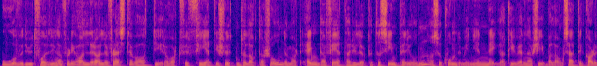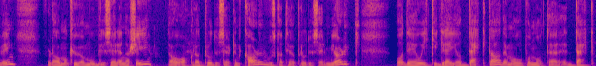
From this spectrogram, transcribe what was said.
hovedutfordringa for de aller aller fleste var at dyra ble for fete i slutten av laktasjonen. De ble enda fetere i løpet av sinperioden, og så kom de inn i en negativ energibalanse etter kalving. For da må kua mobilisere energi. Da har hun akkurat produsert en kalv, hun skal til å produsere mjølk. Og det å ikke greie å dekke da, det må hun på en måte dekke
